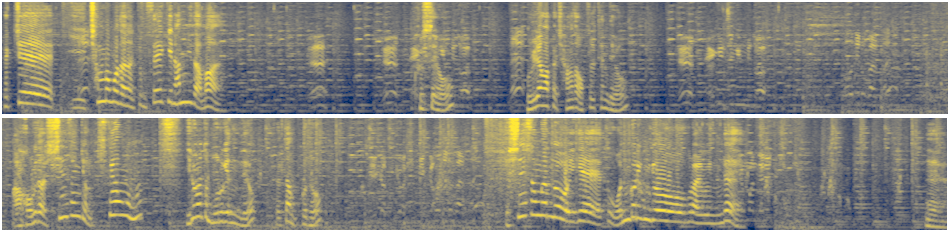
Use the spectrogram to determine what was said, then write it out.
백제 이 창병보다는 좀 세긴 합니다만 글쎄요. 물량 앞에 장사 없을 텐데요. 아 거기다 신성경 투영웅 이러면 또 모르겠는데요. 일단 보죠. 신승근도 이게 또 원거리 공격으로 알고 있는데 네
